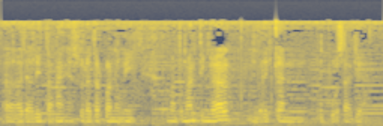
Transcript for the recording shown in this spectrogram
e, dari tanahnya sudah terpenuhi teman-teman tinggal memberikan pupuk saja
